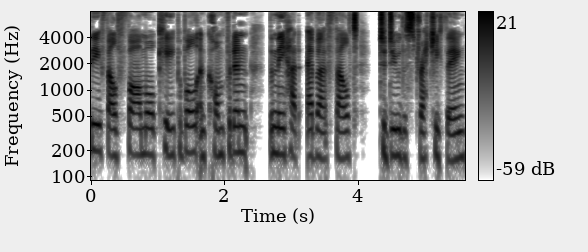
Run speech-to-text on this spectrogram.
they felt far more capable and confident than they had ever felt to do the stretchy thing.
